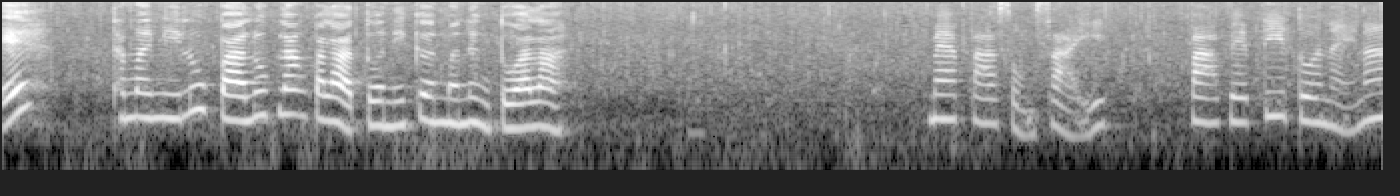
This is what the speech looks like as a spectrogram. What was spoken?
เอ๊ะทำไมมีลูกปลารูปร่างประหลาดตัวนี้เกินมาหนึ่งตัวล่ะ แม่ปลาสงสัย ปลาเบฟดี้ตัวไหนนะ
